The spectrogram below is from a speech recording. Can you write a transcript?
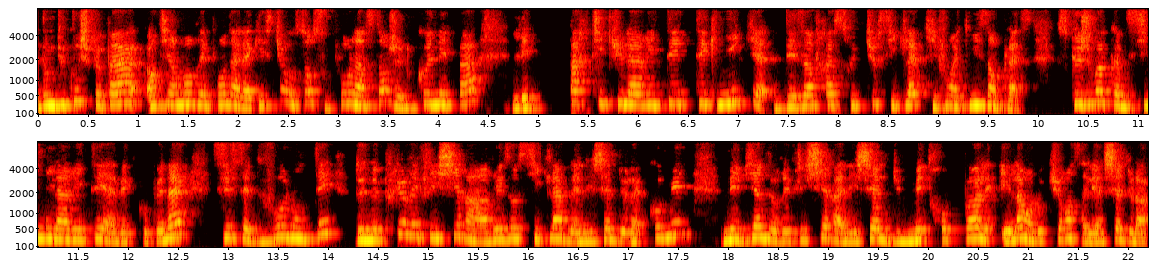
donc, du coup, je ne peux pas entièrement répondre à la question au sens où, pour l'instant, je ne connais pas les particularités techniques des infrastructures cyclables qui vont être mises en place. Ce que je vois comme similarité avec Copenhague, c'est cette volonté de ne plus réfléchir à un réseau cyclable à l'échelle de la commune, mais bien de réfléchir à l'échelle d'une métropole, et là en l'occurrence à l'échelle de la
